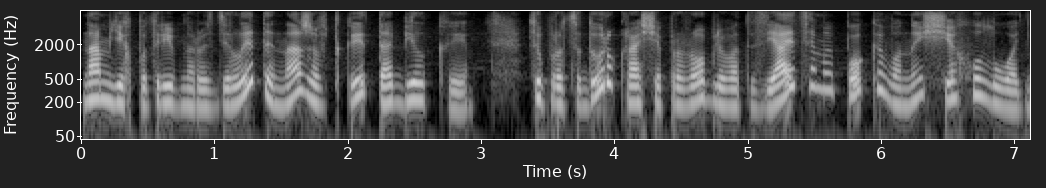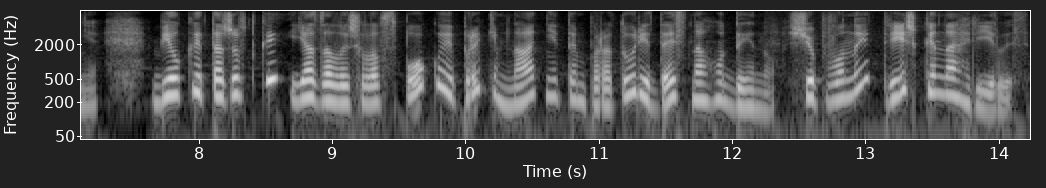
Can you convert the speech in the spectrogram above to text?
Нам їх потрібно розділити на жовтки та білки. Цю процедуру краще пророблювати з яйцями, поки вони ще холодні. Білки та жовтки я залишила в спокої при кімнатній температурі десь на годину, щоб вони трішки нагрілись,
